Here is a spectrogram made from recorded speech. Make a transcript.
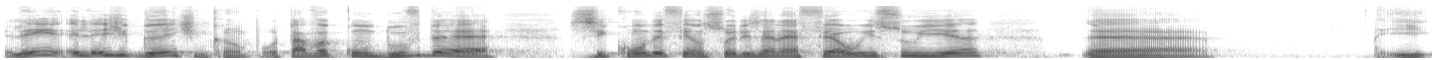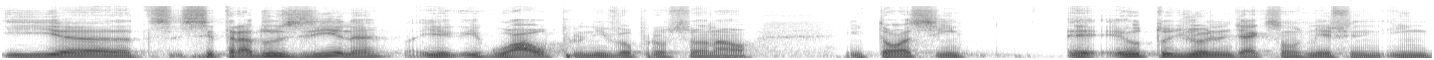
Ele é, ele é gigante em campo. Eu tava com dúvida é se com defensores NFL isso ia é, ia se traduzir, né, igual para o nível profissional. Então assim, eu tô de olho no Jackson Smith em, em,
